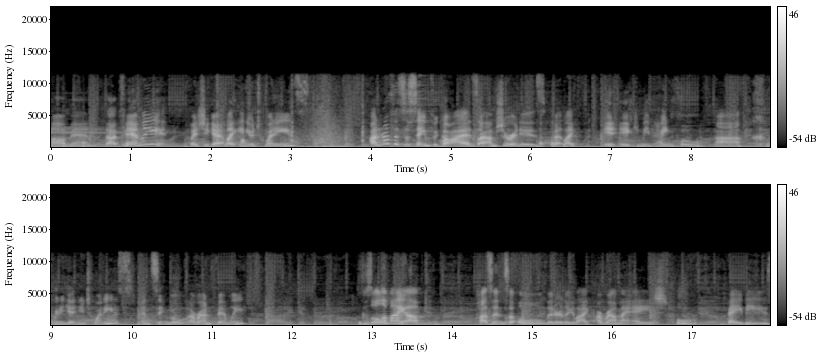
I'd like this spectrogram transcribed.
Oh man, that family when you get like in your 20s. I don't know if it's the same for guys. Like, I'm sure it is, but like it, it can be painful uh, when you get in your 20s and single around family. Because all of my um cousins are all literally like around my age, all babies,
